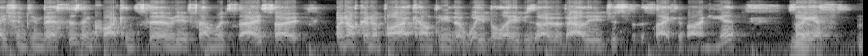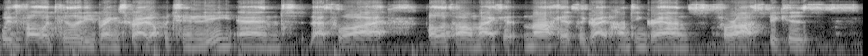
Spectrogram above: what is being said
patient investors and quite conservative, some would say. So we're not going to buy a company that we believe is overvalued just for the sake of owning it. So yeah. I guess with volatility brings great opportunity, and that's why volatile market markets are great hunting grounds for us because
